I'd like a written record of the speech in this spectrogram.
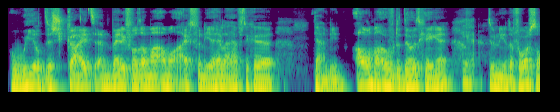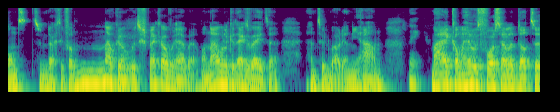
Wheel the Skite en weet ik veel wat allemaal, allemaal echt van die hele heftige, ja, die allemaal over de dood gingen. Ja, Toen hij ervoor stond, toen dacht ik van, nou kunnen we een goed gesprek over hebben. Want nou wil ik het echt weten. En toen wou hij er niet aan. nee. Maar ik kan me heel goed voorstellen dat eh,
